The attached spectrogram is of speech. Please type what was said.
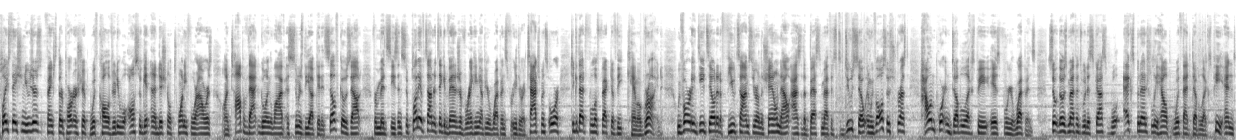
PlayStation users, thanks to their partnership with Call of Duty, will also get an additional 24 hours on top of that going live as soon as the update itself goes out for mid-season, so plenty of time to take advantage of ranking up your weapons for either attachments or to get that full effect of the camo grind. We've already detailed it a few times here on the channel now as the best methods to do so, and we've also stressed how important double XP is for your weapons. So those methods we discuss will exponentially help with that double XP, and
